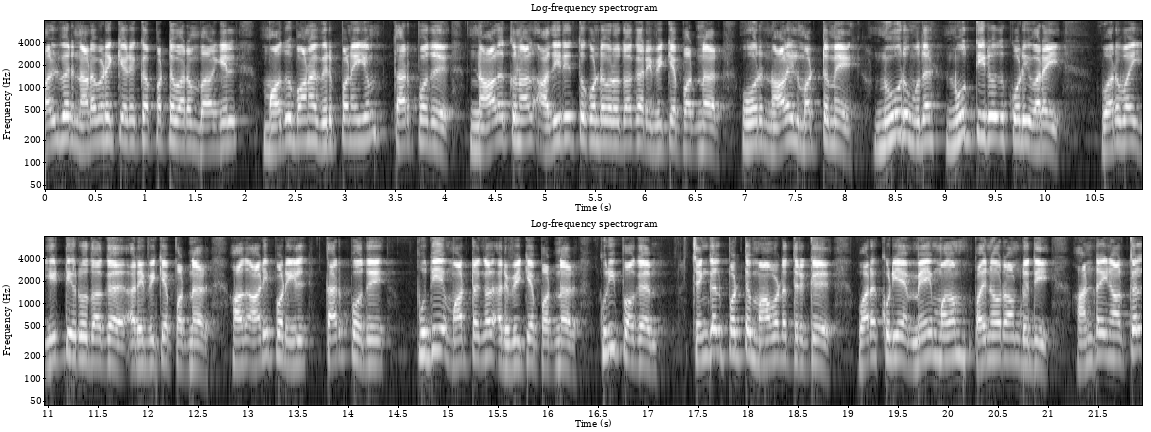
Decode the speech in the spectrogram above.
பல்வேறு நடவடிக்கை எடுக்கப்பட்டு வரும் வகையில் மதுபான விற்பனையும் தற்போது நாளுக்கு நாள் அதிகரித்து கொண்டு வருவதாக அறிவிக்கப்பட்டனர். ஒரு நாளில் மட்டுமே நூறு முதல் நூற்றி இருபது கோடி வரை வருவாய் ஈட்டியிருப்பதாக அறிவிக்கப்பட்டனர். அதன் அடிப்படையில் தற்போது புதிய மாற்றங்கள் அறிவிக்கப்பட்டனர். குறிப்பாக செங்கல்பட்டு மாவட்டத்திற்கு வரக்கூடிய மே மாதம் பதினோராம் தேதி. அன்றைய நாட்கள்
